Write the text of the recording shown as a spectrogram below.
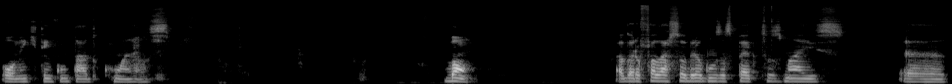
homem que tem contato com elas. Bom, agora eu vou falar sobre alguns aspectos mais uh,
